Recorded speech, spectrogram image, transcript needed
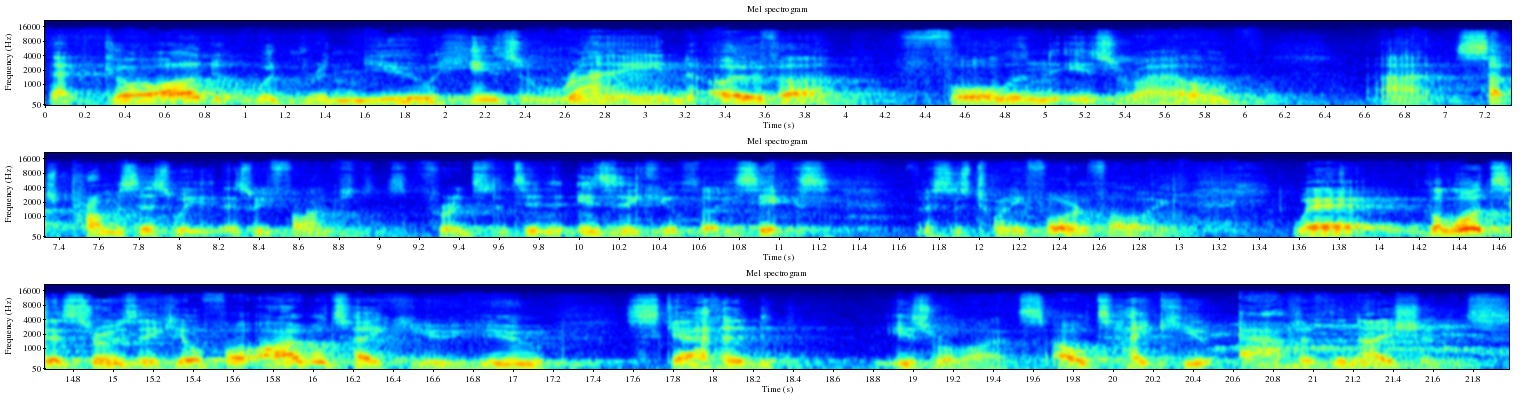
that God would renew his reign over fallen Israel uh, such promises we, as we find, for instance, in Ezekiel 36, verses 24 and following, where the Lord says through Ezekiel, For I will take you, you scattered Israelites, I will take you out of the nations,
